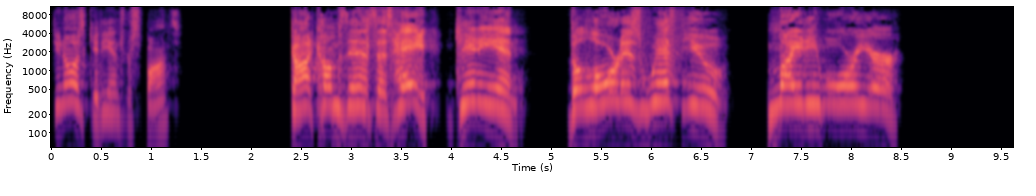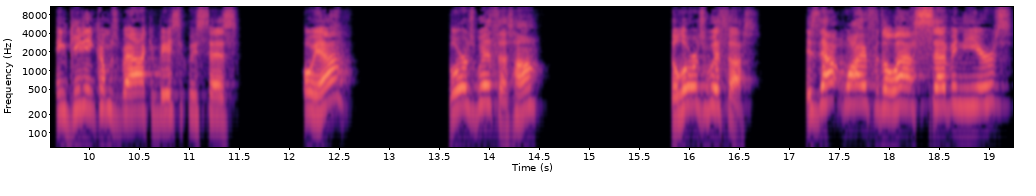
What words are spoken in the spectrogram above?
do you know what's Gideon's response? God comes in and says, Hey, Gideon, the Lord is with you, mighty warrior. And Gideon comes back and basically says, Oh, yeah? The Lord's with us, huh? The Lord's with us. Is that why for the last seven years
